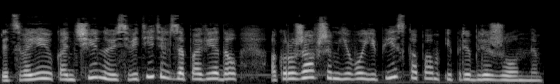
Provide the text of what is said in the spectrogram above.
Пред своей кончиной святитель заповедал окружавшим его епископам и приближенным,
